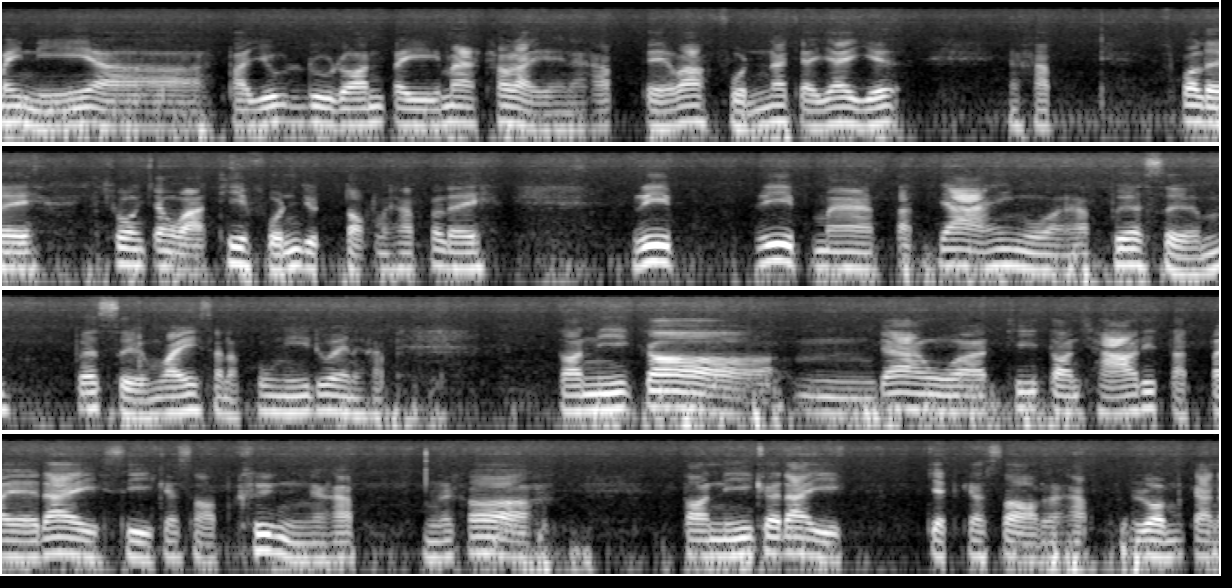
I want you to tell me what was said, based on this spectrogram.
ไม่หนีพายุดูร้อนไปมากเท่าไหร่นะครับ แต่ว่าฝนน่าจะย่ายเยอะนะครับ ก็เลยช่วงจังหวะที่ฝนหยุดตกนะครับ ก็เลยรีบรีบมาตัดหญ้าให้งัวครับ เพื่อเสริมเพื่อเสริมไว้สำหรับพรุ่งนี้ด้วยนะครับ ตอนนี้ก็หญ้างัวที่ตอนเช้าที่ตัดไปได้สี่กระสอบครึ่งนะครับ แล้วก็ตอนนี้ก็ได้อีกเจ็ดกระสอบนะครับ รวมกัน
